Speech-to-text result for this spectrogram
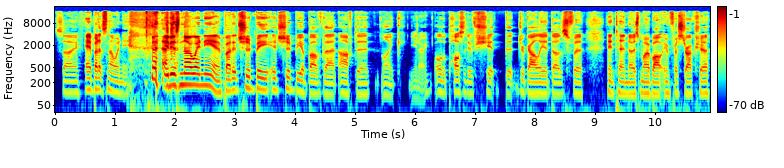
So Eh, but it's nowhere near. it is nowhere near, but it should be. It should be above that after like you know all the positive shit that Dragalia does for Nintendo's mobile infrastructure.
